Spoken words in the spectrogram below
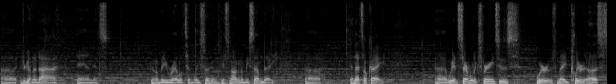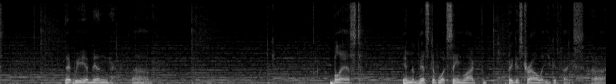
uh, you're going to die, and it's going to be relatively soon. It's not going to be someday, uh, and that's okay. Uh, we had several experiences where it was made clear to us that we had been um, blessed in the midst of what seemed like the biggest trial that you could face. Uh,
